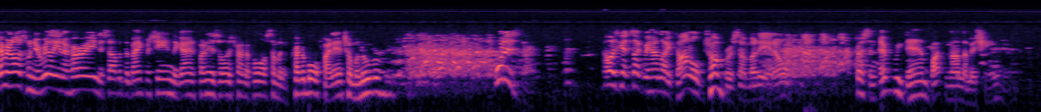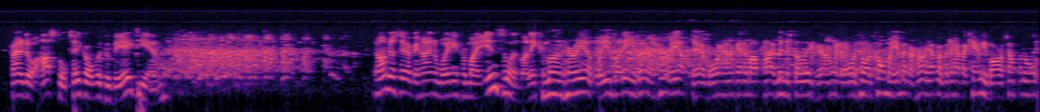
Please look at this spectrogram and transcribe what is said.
Ever notice when you're really in a hurry and you stop at the bank machine, the guy in front of you is always trying to pull off some incredible financial maneuver? what is that? I always get stuck behind like Donald Trump or somebody, you know, pressing every damn button on the machine, trying to do a hostile takeover through the ATM. No, I'm just there behind him waiting for my insulin money. Come on, hurry up, will you, buddy? You better hurry up there, boy. I've got about five minutes to live here. I'm going to go into a coma. You better hurry up. I better have a candy bar or something. On.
